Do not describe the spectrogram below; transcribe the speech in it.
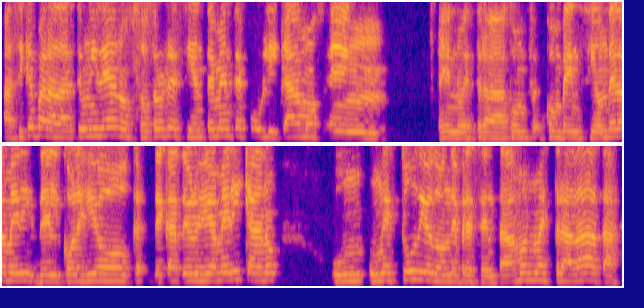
Así que para darte una idea, nosotros recientemente publicamos en, en nuestra convención del Colegio de Cardiología Americano un, estudio donde presentábamos nuestra data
